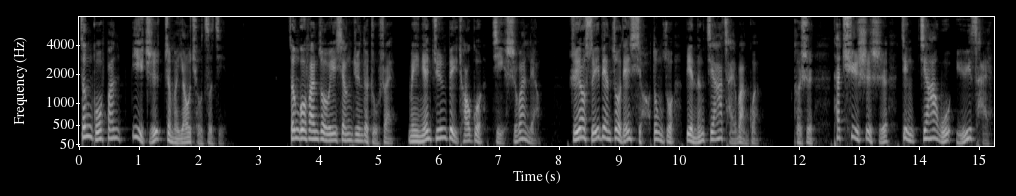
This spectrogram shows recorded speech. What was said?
曾国藩一直这么要求自己。曾国藩作为湘军的主帅，每年军费超过几十万两，只要随便做点小动作，便能家财万贯。可是他去世时竟家无余财，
